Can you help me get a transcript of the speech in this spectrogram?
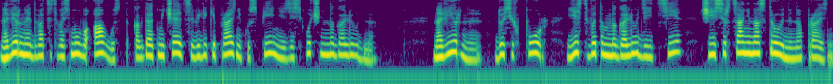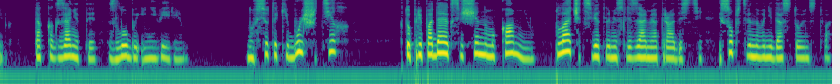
Наверное, 28 августа, когда отмечается великий праздник Успения, здесь очень многолюдно. Наверное, до сих пор есть в этом многолюдии те, чьи сердца не настроены на праздник, так как заняты злобой и неверием. Но все-таки больше тех, кто, припадая к священному камню, плачет светлыми слезами от радости и собственного недостоинства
